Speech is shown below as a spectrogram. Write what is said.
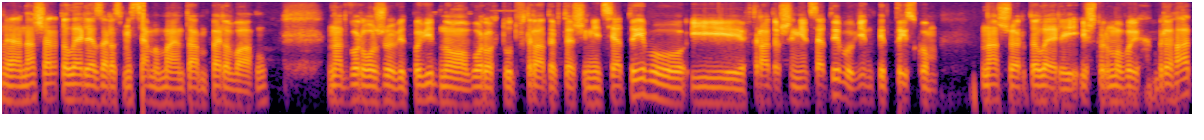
е, наша артилерія зараз місцями має там перевагу над ворожою. Відповідно, ворог тут втратив теж ініціативу, і втративши ініціативу, він під тиском нашої артилерії і штурмових бригад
